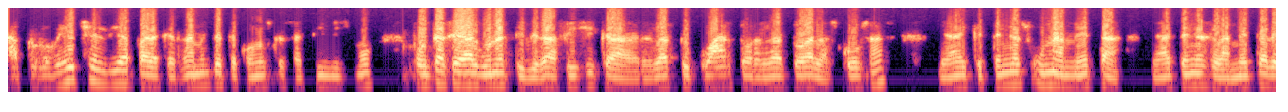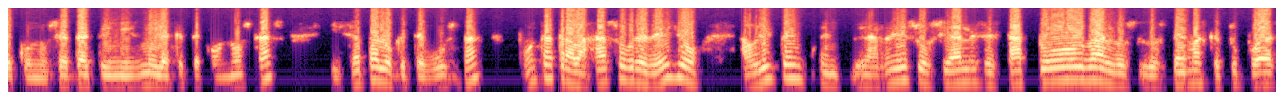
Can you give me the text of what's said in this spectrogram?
aprovecha el día para que realmente te conozcas a ti mismo, ponte a hacer alguna actividad física, arreglar tu cuarto, arreglar todas las cosas, ¿ya? y que tengas una meta, ya tengas la meta de conocerte a ti mismo, ya que te conozcas y sepa lo que te gusta, ponte a trabajar sobre ello. Ahorita en, las redes sociales está todos los, los, temas que tú puedas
